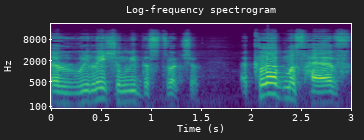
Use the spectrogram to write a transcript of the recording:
a relation with the structure. A club must have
